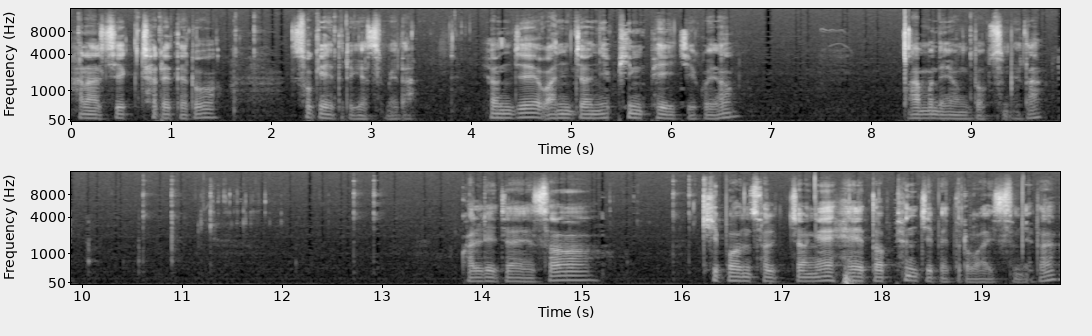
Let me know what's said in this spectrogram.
하나씩 차례대로 소개해 드리겠습니다. 현재 완전히 빈 페이지고요. 아무 내용도 없습니다. 관리자에서 기본 설정의 헤더 편집에 들어와 있습니다.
